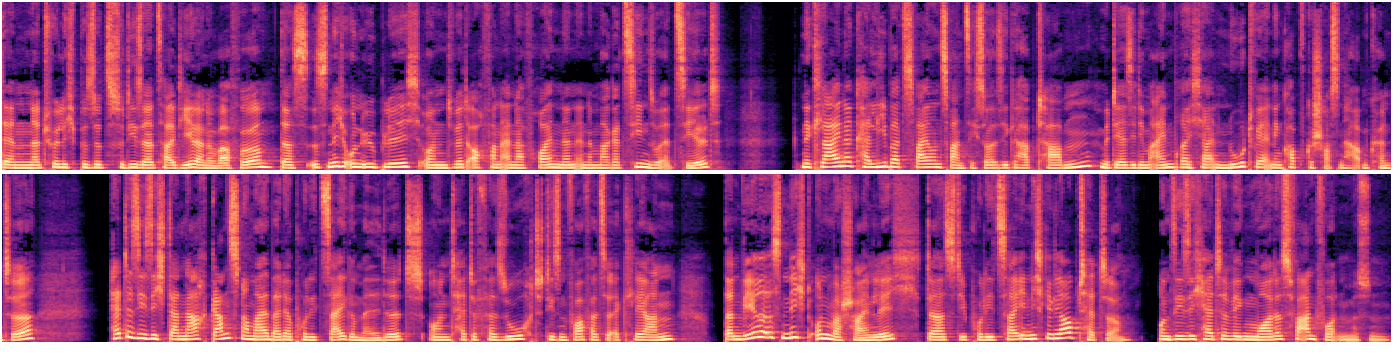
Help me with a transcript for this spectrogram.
denn natürlich besitzt zu dieser Zeit jeder eine Waffe. Das ist nicht unüblich und wird auch von einer Freundin in einem Magazin so erzählt. Eine kleine Kaliber 22 soll sie gehabt haben, mit der sie dem Einbrecher in Notwehr in den Kopf geschossen haben könnte. Hätte sie sich danach ganz normal bei der Polizei gemeldet und hätte versucht, diesen Vorfall zu erklären, dann wäre es nicht unwahrscheinlich, dass die Polizei ihr nicht geglaubt hätte und sie sich hätte wegen Mordes verantworten müssen.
